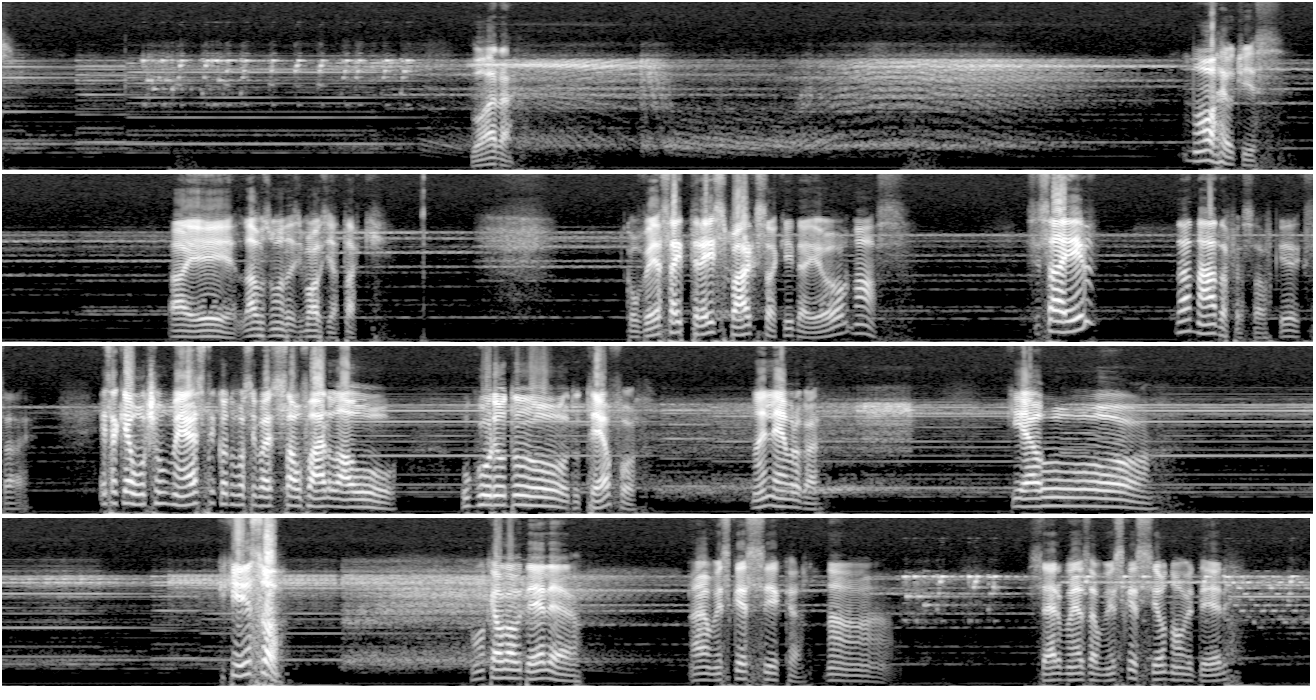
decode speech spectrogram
Bora. Morre, eu disse. Aê, lava os mandas de modo de ataque. Convém sair três parques aqui, daí eu. Nossa. Se sair, dá nada, pessoal. Porque que sai. Esse aqui é o último mestre. Quando você vai salvar lá o. O guru do. do tempo. Não lembro agora. Que é o. Que que é isso? Como que é o nome dele? É... Ah, eu me esqueci, cara. Não. Sério mesmo, eu me esqueci o nome dele.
